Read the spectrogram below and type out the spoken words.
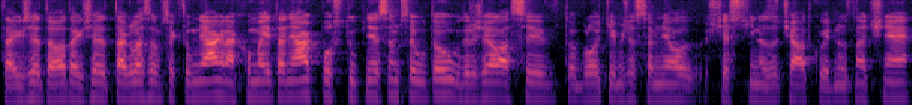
Takže to, takže takhle jsem se k tomu nějak nachomejt a nějak postupně jsem se u toho udržel. Asi to bylo tím, že jsem měl štěstí na začátku jednoznačně.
